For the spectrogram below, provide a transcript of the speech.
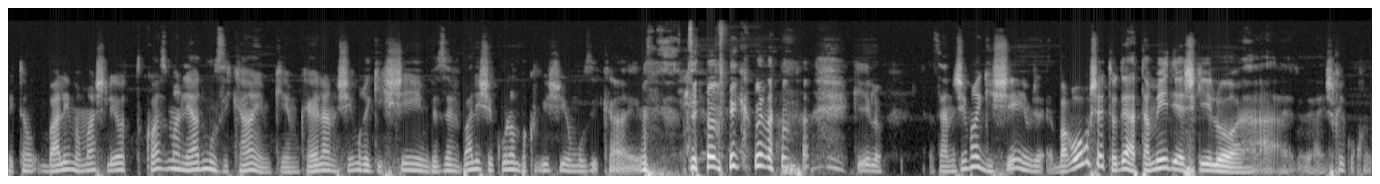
פתאום בא לי ממש להיות כל הזמן ליד מוזיקאים, כי הם כאלה אנשים רגישים וזה, ובא לי שכולם בכביש יהיו מוזיקאים, וכולם, כאילו, זה אנשים רגישים, ברור שאתה יודע, תמיד יש כאילו, אה, יש חיכוכים,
